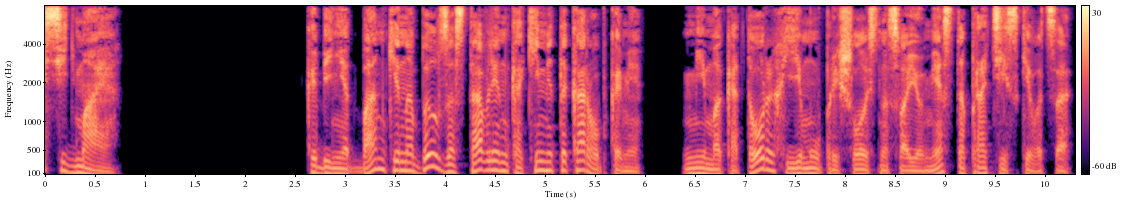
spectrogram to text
седьмая Кабинет Банкина был заставлен какими-то коробками, мимо которых ему пришлось на свое место протискиваться,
